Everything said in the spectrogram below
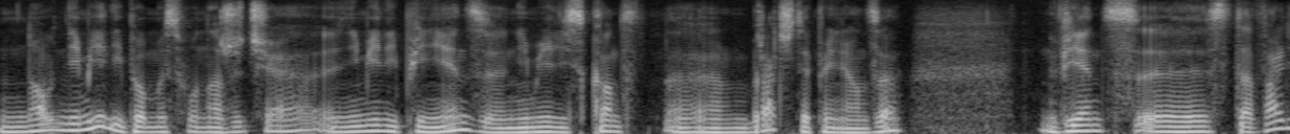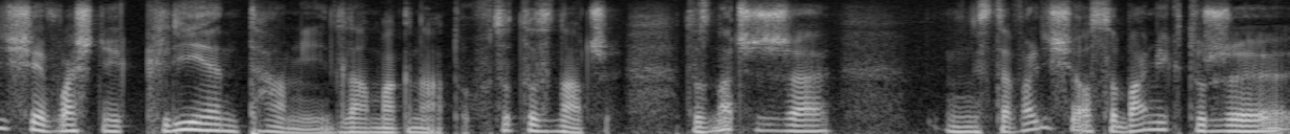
no, nie mieli pomysłu na życie, nie mieli pieniędzy, nie mieli skąd brać te pieniądze, więc stawali się właśnie klientami dla magnatów. Co to znaczy? To znaczy, że stawali się osobami, którzy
